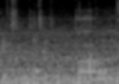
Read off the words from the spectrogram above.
topics in.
